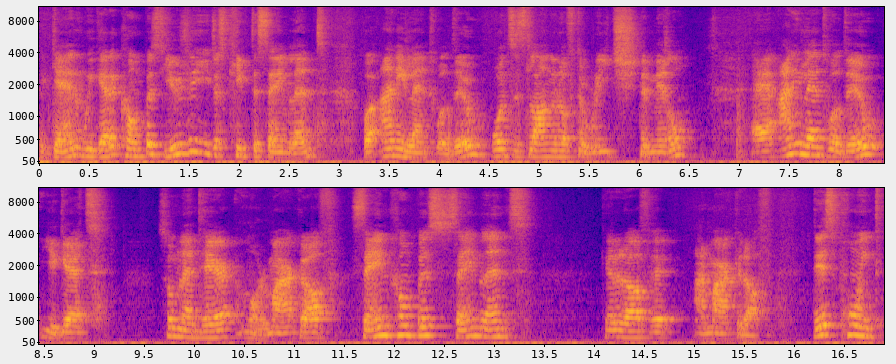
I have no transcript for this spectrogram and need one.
Again, we get a compass, usually you just keep the same length, but any length will do once it's long enough to reach the middle. Uh, any length will do. You get some length here, mark off. Same compass, same length. Get it off it and mark it off. This point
